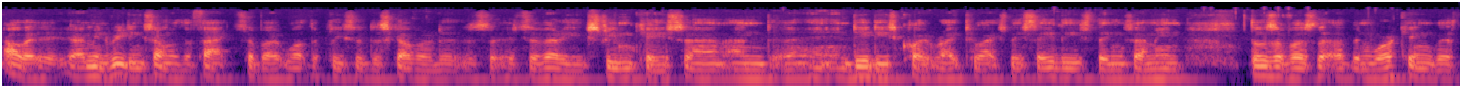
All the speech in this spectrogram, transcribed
Oh, I mean, reading some of the facts about what the police have discovered, it's, it's a very extreme case, and, and uh, indeed, he's quite right to actually say these things. I mean, those of us that have been working with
